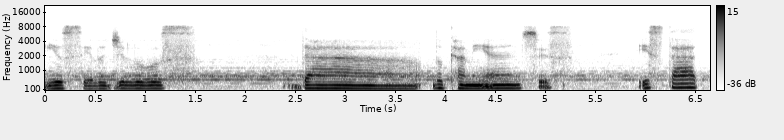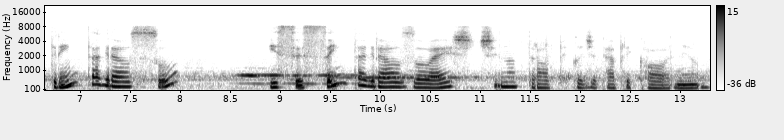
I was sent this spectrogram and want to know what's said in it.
E o selo de luz da, do Caminhantes está a 30 graus sul e 60 graus oeste no Trópico de Capricórnio,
